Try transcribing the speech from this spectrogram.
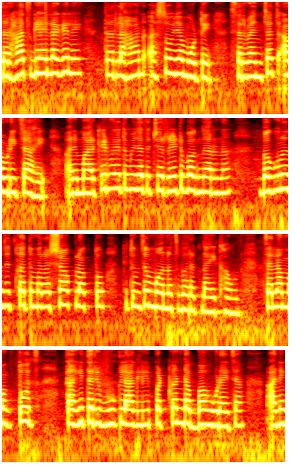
जर हाच घ्यायला गेले तर लहान असो या मोठे सर्वांच्याच आवडीचा आहे. आणि मार्केटमध्ये तुम्ही जर त्याचे रेट बघणार ना बघूनच इतका तुम्हाला शॉक लागतो की तुमचं मनच भरत नाही खाऊन. चला मग तोच काहीतरी भूक लागली पटकन डब्बा उघडायचा आणि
